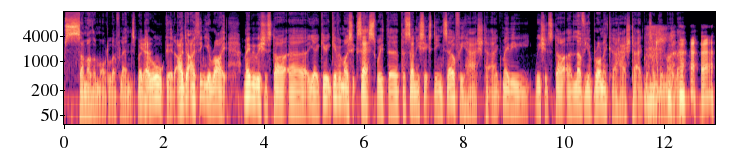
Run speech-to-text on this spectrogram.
some other model of lens, but yeah. they're all good. I, I think you're right. Maybe we should start. Uh, you know, given my success with the the Sunny 16 selfie hashtag, maybe we should start a Love Your Bronica hashtag hashtag or something like that.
